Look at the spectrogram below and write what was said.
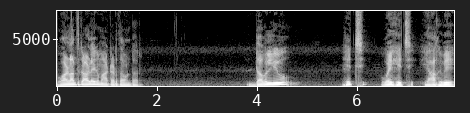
వాళ్ళంతటా వాళ్ళైనా మాట్లాడుతూ ఉంటారు. W H Y H Yahweh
